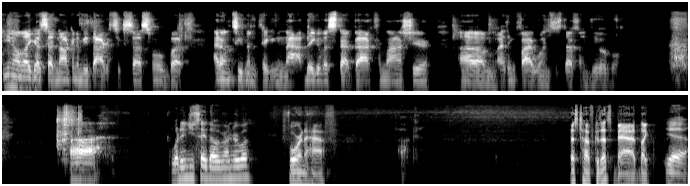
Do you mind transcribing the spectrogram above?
You know, like I said, not going to be that successful, but I don't see them taking that big of a step back from last year. Um, I think five wins is definitely doable. Uh, what did you say the over under was? Four and a half. Fuck. That's tough because that's bad. Like Yeah,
